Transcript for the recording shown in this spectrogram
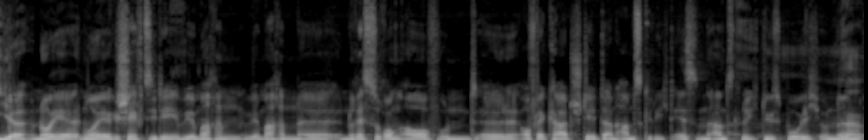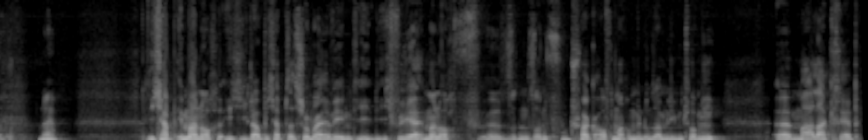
Ihr, neue, neue Geschäftsidee. Wir machen, wir machen äh, ein Restaurant auf und äh, auf der Karte steht dann Amtsgericht Essen, Amtsgericht Duisburg und dann, Ja. ne? Ich habe immer noch, ich glaube, ich habe das schon mal erwähnt, ich, will ja immer noch äh, so, so einen Foodtruck aufmachen mit unserem lieben Tommy. Äh, Malerkrepp.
